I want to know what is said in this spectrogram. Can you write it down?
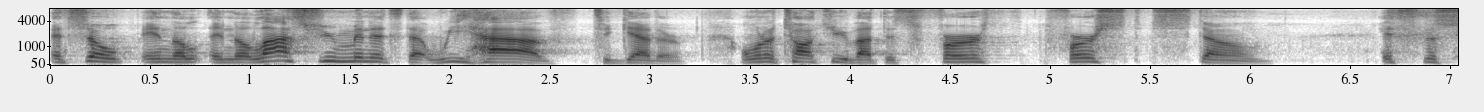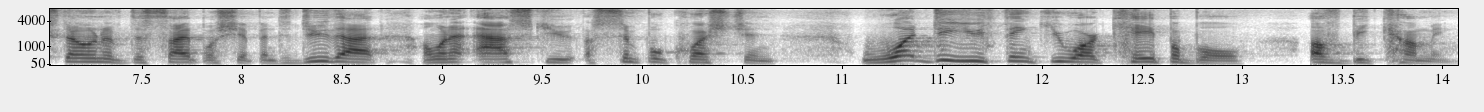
And so, in the, in the last few minutes that we have together, I want to talk to you about this first, first stone. It's the stone of discipleship. And to do that, I want to ask you a simple question What do you think you are capable of becoming?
